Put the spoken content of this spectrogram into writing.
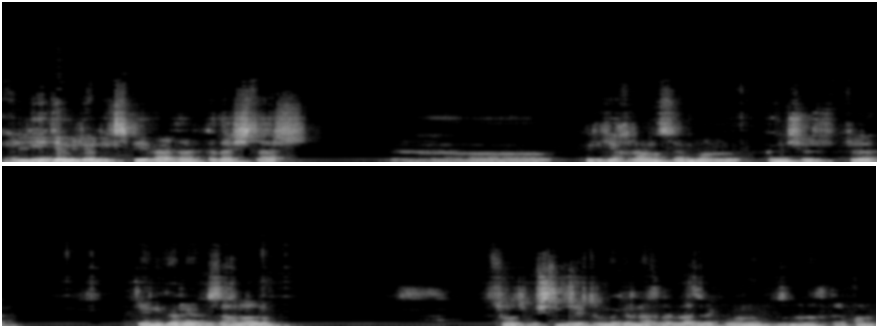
57 milyon XP verdi arkadaşlar. Ee, bilgi kralı sembolü güneş özütü. Yeni görevimizi alalım. Soğutmuş diyecek duruma gelene kadar biraz beklemem. O zamana kadar bana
